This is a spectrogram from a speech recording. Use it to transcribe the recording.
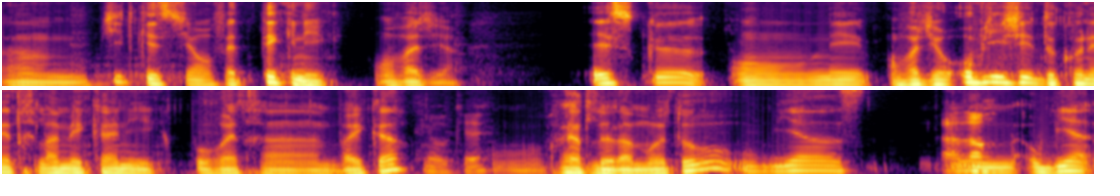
euh, petite question en fait technique, on va dire. Est-ce que on est, on va dire, obligé de connaître la mécanique pour être un biker, on faire de la moto, ou bien, Alors, ou bien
